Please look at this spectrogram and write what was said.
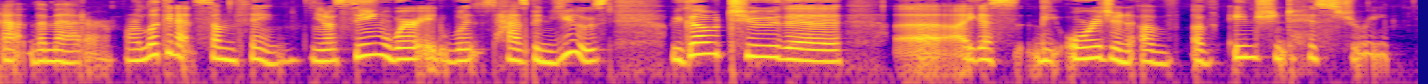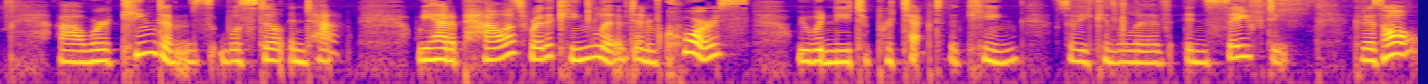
at the matter or looking at something, you know, seeing where it was has been used. We go to the, uh, I guess, the origin of of ancient history, uh, where kingdoms was still intact. We had a palace where the king lived, and of course, we would need to protect the king so he can live in safety. 그래서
